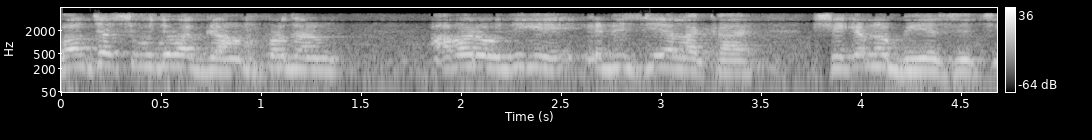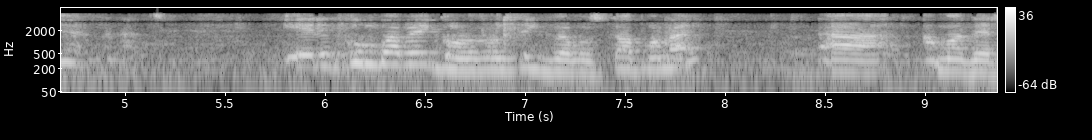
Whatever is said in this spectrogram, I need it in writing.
পঞ্চায়েত সমিতি বা গ্রাম প্রধান, আবার ওইদিকে এডিসি এলাকায়, সেখানেও বিএসসি চেয়ারম্যান আছে। এরকমভাবে গণতান্ত্রিক ব্যবস্থাপনায় আমাদের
